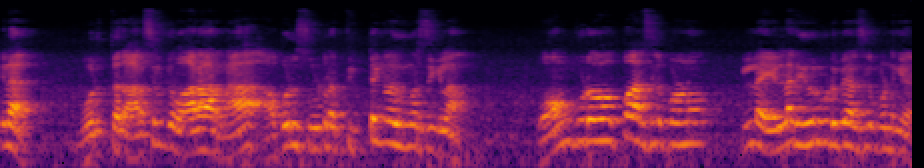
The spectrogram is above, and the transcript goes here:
இல்லை ஒருத்தர் அரசியலுக்கு வராருன்னா அவரு சொல்கிற திட்டங்களை விமர்சிக்கலாம். உன் கூடவப்போ அரசியல் பண்ணணும். இல்லை எல்லாரும் இவர் கூட போய் அரசியல் பண்ணுங்க.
